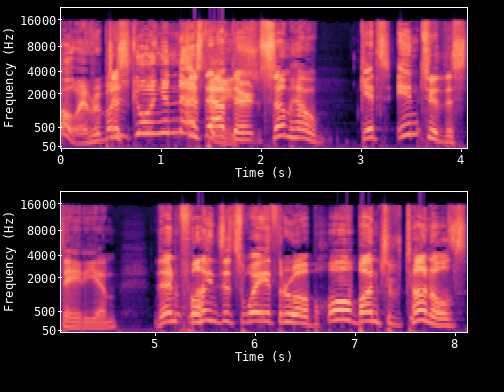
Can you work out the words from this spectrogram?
Oh, everybody's Just- going in that just out there, somehow gets into the stadium, then finds its way through a whole bunch of tunnels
